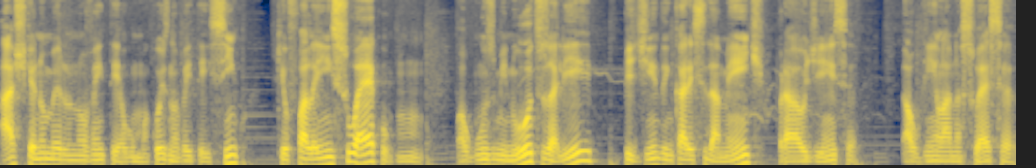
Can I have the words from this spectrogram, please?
acho que é número 90 e alguma coisa, 95, que eu falei em sueco, um, alguns minutos ali, pedindo encarecidamente para a audiência, alguém lá na Suécia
